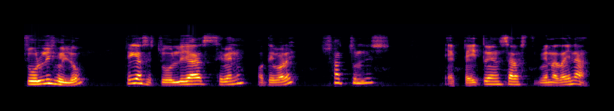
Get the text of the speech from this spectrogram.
চল্লিশ হইল ঠিক আছে? চল্লিশ আর সেভেন হতে পারে সাতচল্লিশ। একটাই তো অ্যান্সার আসবে না, তাই না?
